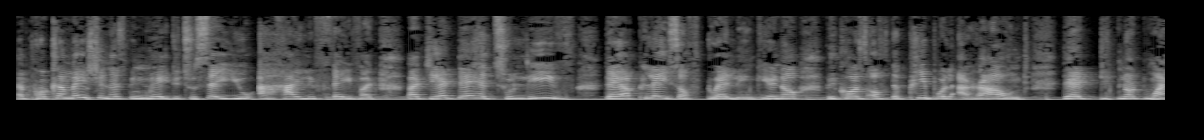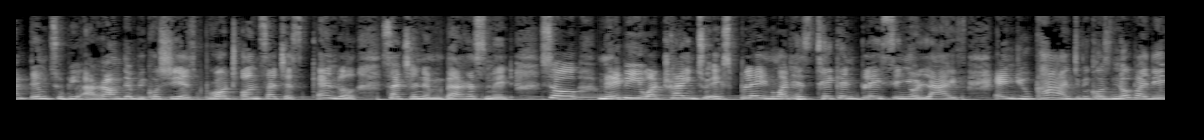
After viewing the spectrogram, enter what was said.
A proclamation has been made to say you are highly favored. But yet they had to leave their place of dwelling, you know, because of the people around. They did not want them to be around them because she has brought on such a scandal, such an embarrassment. So maybe you are trying to explain what has taken place in your life and you can't because nobody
